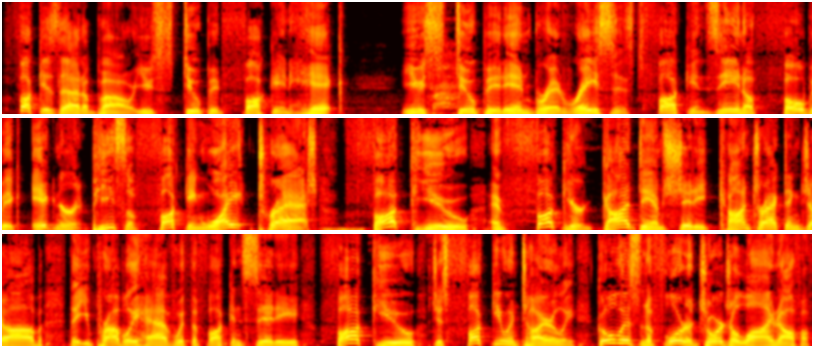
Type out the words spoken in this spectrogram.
Fuck is that about? You stupid fucking hick. You stupid inbred racist fucking xenophobic ignorant piece of fucking white trash. Fuck you and fuck your goddamn shitty contracting job that you probably have with the fucking city. Fuck you. Just fuck you entirely. Go listen to Florida Georgia Line off of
